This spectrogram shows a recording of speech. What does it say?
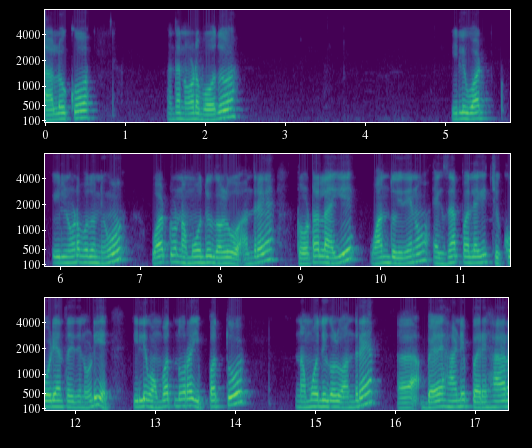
ತಾಲೂಕು ಅಂತ ನೋಡ್ಬೋದು. ಇಲ್ಲಿ ಒಟ್ ಇಲ್ಲಿ ನೋಡ್ಬೋದು ನೀವು ಒಟ್ಟು ನಮೂದುಗಳು ಅಂದರೆ ಟೋಟಲ್ ಆಗಿ ಒಂದು, ಇದೇನು ಎಕ್ಸಾಂಪಲ್ ಆಗಿ ಚಿಕ್ಕೋಡಿ ಅಂತ ಇದೆ ನೋಡಿ. ಇಲ್ಲಿ ಒಂಬತ್ತು ಇಪ್ಪತ್ತು ನಮೂದಿಗಳು ಅಂದರೆ ಬೆಳೆ ಹಾನಿ ಪರಿಹಾರ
